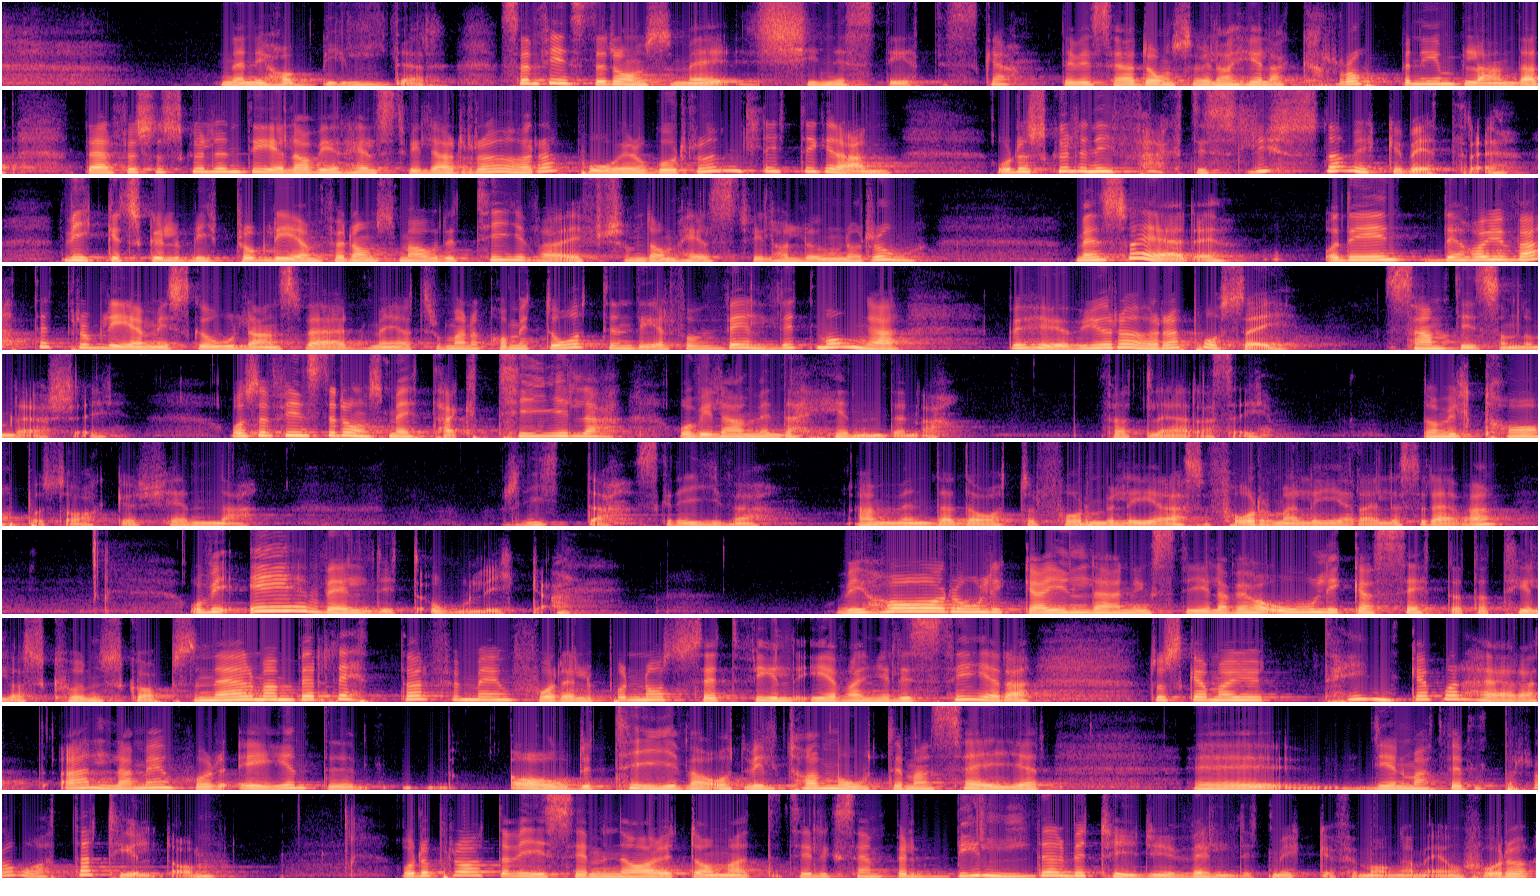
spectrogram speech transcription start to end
När ni har bilder. Sen finns det de som är kinestetiska, det vill säga de som vill ha hela kroppen inblandad. Därför så skulle en del av er helst vilja röra på er och gå runt lite grann och då skulle ni faktiskt lyssna mycket bättre. Vilket skulle bli problem för de som är auditiva eftersom de helst vill ha lugn och ro. Men så är det. Och det, det, har ju varit ett problem i skolans värld, men jag tror man har kommit åt en del, för väldigt många behöver ju röra på sig samtidigt som de lär sig. Och så finns det de som är taktila och vill använda händerna för att lära sig. De vill ta på saker, känna, rita, skriva, använda dator, formulera, alltså formulera eller sådär. Va? Och vi är väldigt olika. Vi har olika inlärningsstilar, vi har olika sätt att ta till oss kunskap. Så när man berättar för människor eller på något sätt vill evangelisera, då ska man ju tänka på det här att alla människor är inte auditiva och vill ta emot det man säger eh, genom att vi pratar till dem. Och då pratar vi i seminariet om att till exempel bilder betyder ju väldigt mycket för många människor. Och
